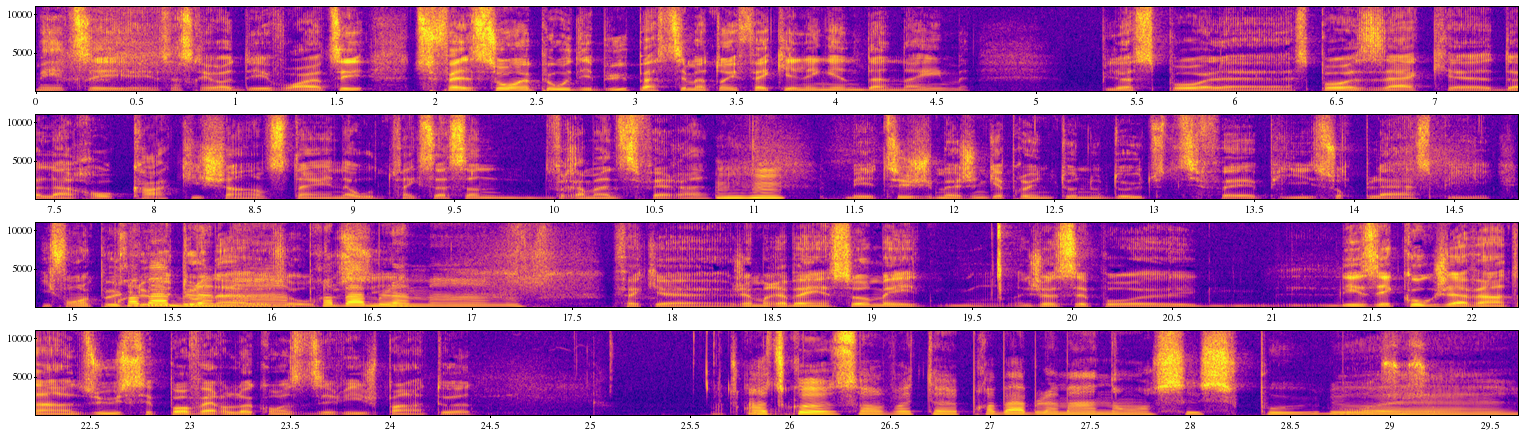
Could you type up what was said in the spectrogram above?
Mais tu sais, ça serait hâte de les voir. Tu fais le saut un peu au début parce que, mettons, il fait Killing in the Name. Puis là, c'est pas, euh, c'est pas Zach euh, de la Roca qui chante, c'est un autre. Fait que ça sonne vraiment différent. Mhm. Mais tu sais, j'imagine qu'après une tonne ou deux, tu t'y fais, puis sur place, puis ils font un peu de leur tonne à eux Probablement, autres. probablement. Fait que euh, j'aimerais bien ça, mais mm, je sais pas. Les échos que j'avais entendus, c'est pas vers là qu'on se dirige, pas en tout. En tout cas, ça va être euh, probablement annoncé sous peu. Là, ça. euh,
